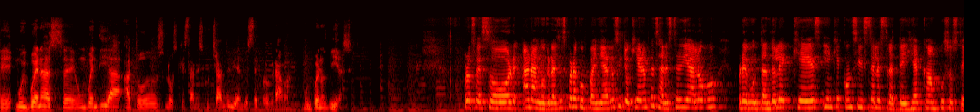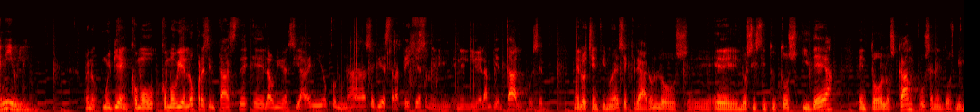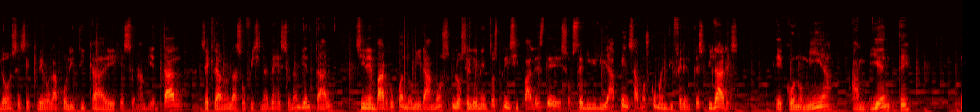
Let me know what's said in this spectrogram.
Eh, muy buenas, eh, un buen día a todos los que están escuchando y viendo este programa. Muy buenos días. Profesor Arango, gracias por acompañarnos y yo quiero empezar este diálogo preguntándole qué es y en qué consiste la estrategia Campus Sostenible. Bueno, muy bien. Como, como bien lo presentaste, eh, la universidad ha venido con una serie de estrategias en el, en el nivel ambiental. Pues en, el 89 se crearon los, eh, eh, los institutos IDEA en todos los campus. En el 2011 se creó la política de gestión ambiental, se crearon las oficinas de gestión ambiental. Sin embargo, cuando miramos los elementos principales de sostenibilidad, pensamos como en diferentes pilares. Economía, ambiente,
